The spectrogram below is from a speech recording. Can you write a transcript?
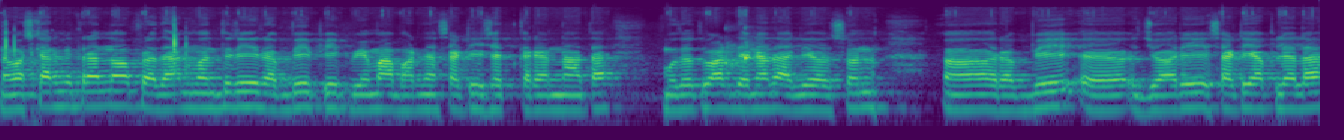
नमस्कार मित्रांनो प्रधानमंत्री रब्बी पीक विमा भरण्यासाठी शेतकऱ्यांना आता मुदतवाढ देण्यात आली असून रब्बी ज्वारीसाठी आपल्याला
